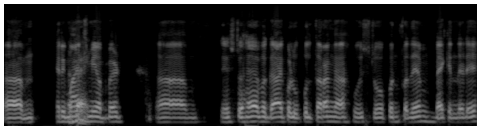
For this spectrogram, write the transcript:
Um, it reminds Right. me a bit. Um, they used to have a guy called Upul Tharanga who used to open for them back in the day.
